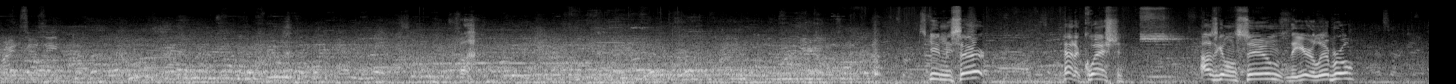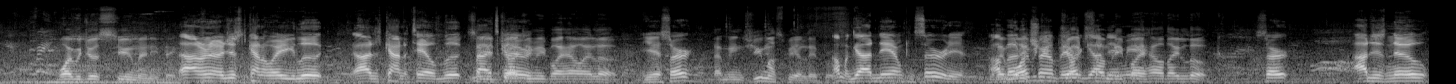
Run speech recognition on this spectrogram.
Right, Susie? Excuse me, sir. Had a question. I was gonna assume that you're a liberal. Why would you assume anything? I don't know, just kind of way you look. I just kind of tell books So by you're its cover. judging me by how I look. Yes, sir. That means you must be a liberal. I'm a goddamn conservative. Well, I then why would Trump you every judge somebody goddamn by how they look? Sir, I just know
